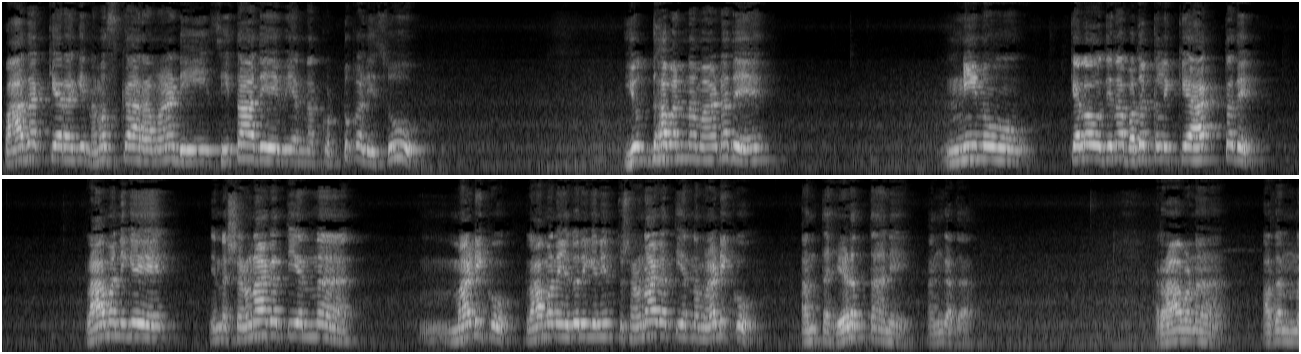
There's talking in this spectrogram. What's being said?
ಪಾದಕ್ಕೆರಗಿ ನಮಸ್ಕಾರ ಮಾಡಿ ಸೀತಾದೇವಿಯನ್ನು ಕೊಟ್ಟು ಕಳಿಸು ಯುದ್ಧವನ್ನು ಮಾಡದೆ ನೀನು ಕೆಲವು ದಿನ ಬದುಕಲಿಕ್ಕೆ ಆಗ್ತದೆ. ರಾಮನಿಗೆ ನಿನ್ನ ಶರಣಾಗತಿಯನ್ನ ಮಾಡಿಕೊ, ರಾಮನ ಎದುರಿಗೆ ನಿಂತು ಶರಣಾಗತಿಯನ್ನ ಮಾಡಿಕೊ ಅಂತ ಹೇಳುತ್ತಾನೆ ಅಂಗದ. ರಾವಣ ಅದನ್ನ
